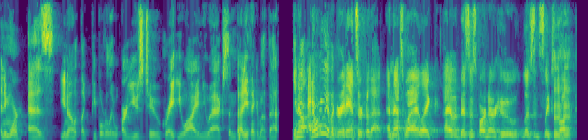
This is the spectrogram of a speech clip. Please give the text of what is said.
anymore as you know like people really are used to great UI and UX. And how do you think about that? You know, I don't really have a great answer for that, and that's why like I have a business partner who lives and sleeps mm-hmm. product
